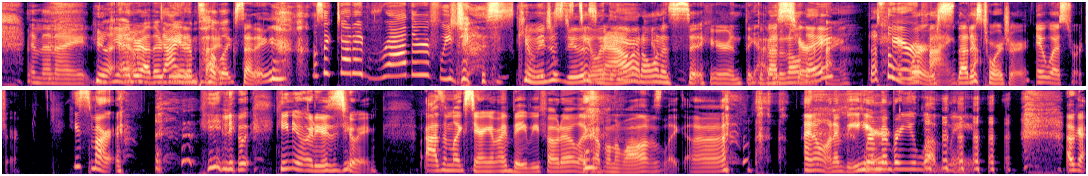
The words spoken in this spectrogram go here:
and then I, you're like, you I'd rather be in a public setting. I was like, Dad, I'd rather if we just Can we just do this now? I don't Yeah. want to sit here and think Yeah, about was it all day. terrifying. That's the worst. Terrifying. That is torture. It was torture. He's smart. he knew he knew what he was doing. As I'm like staring at my baby photo like up on the wall, I was like, uh, I don't want to be here. Remember, you love me. Okay.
